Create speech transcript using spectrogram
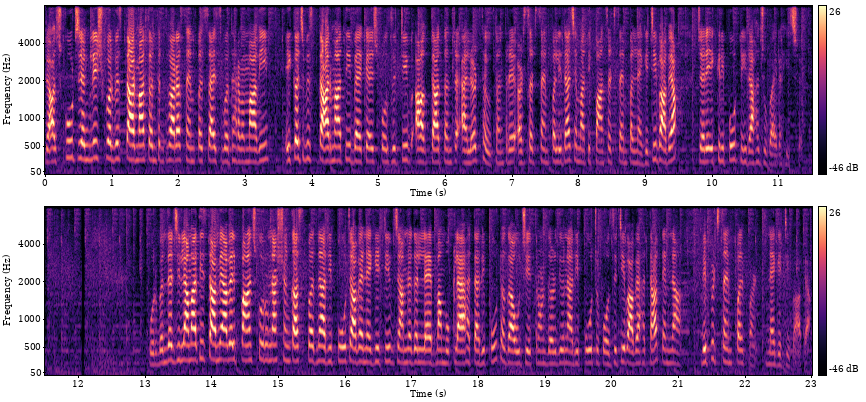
રાજકોટ જંગલેશ્વર વિસ્તારમાં તંત્ર દ્વારા સેમ્પલ સાઇઝ વધારવામાં આવી. એક જ વિસ્તારમાંથી બે કેસ પોઝિટિવ આવતા તંત્ર એલર્ટ થયું. તંત્રે અડસઠ સેમ્પલ લીધા, જેમાંથી પાંસઠ સેમ્પલ નેગેટિવ આવ્યા, જ્યારે એક રિપોર્ટની રાહ જોવાઈ રહી છે. પોરબંદર જિલ્લામાંથી સામે આવેલ પાંચ કોરોના શંકાસ્પદના રિપોર્ટ આવ્યા નેગેટિવ જામનગર લેબમાં મોકલાયા હતા રિપોર્ટ અગાઉ જે ત્રણ દર્દીઓના રિપોર્ટ પોઝિટિવ આવ્યા હતા, તેમના રિપીટ સેમ્પલ પણ નેગેટિવ આવ્યા.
